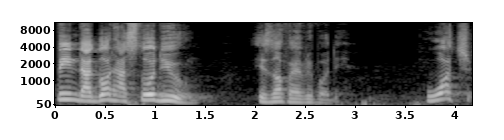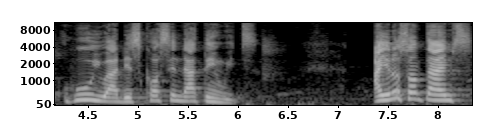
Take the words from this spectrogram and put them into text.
thing that God has told you is not for everybody. Watch who you are discussing that thing with. And you know, sometimes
